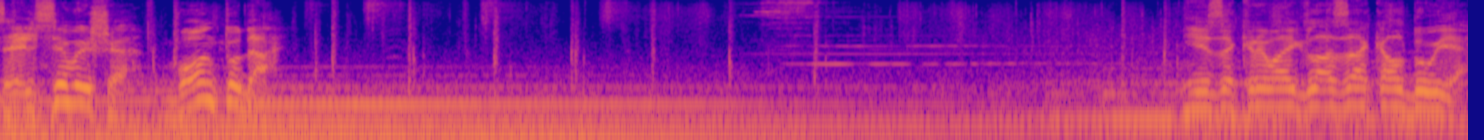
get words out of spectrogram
Целься выше, вон туда. Не закрывай глаза, колдуя.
